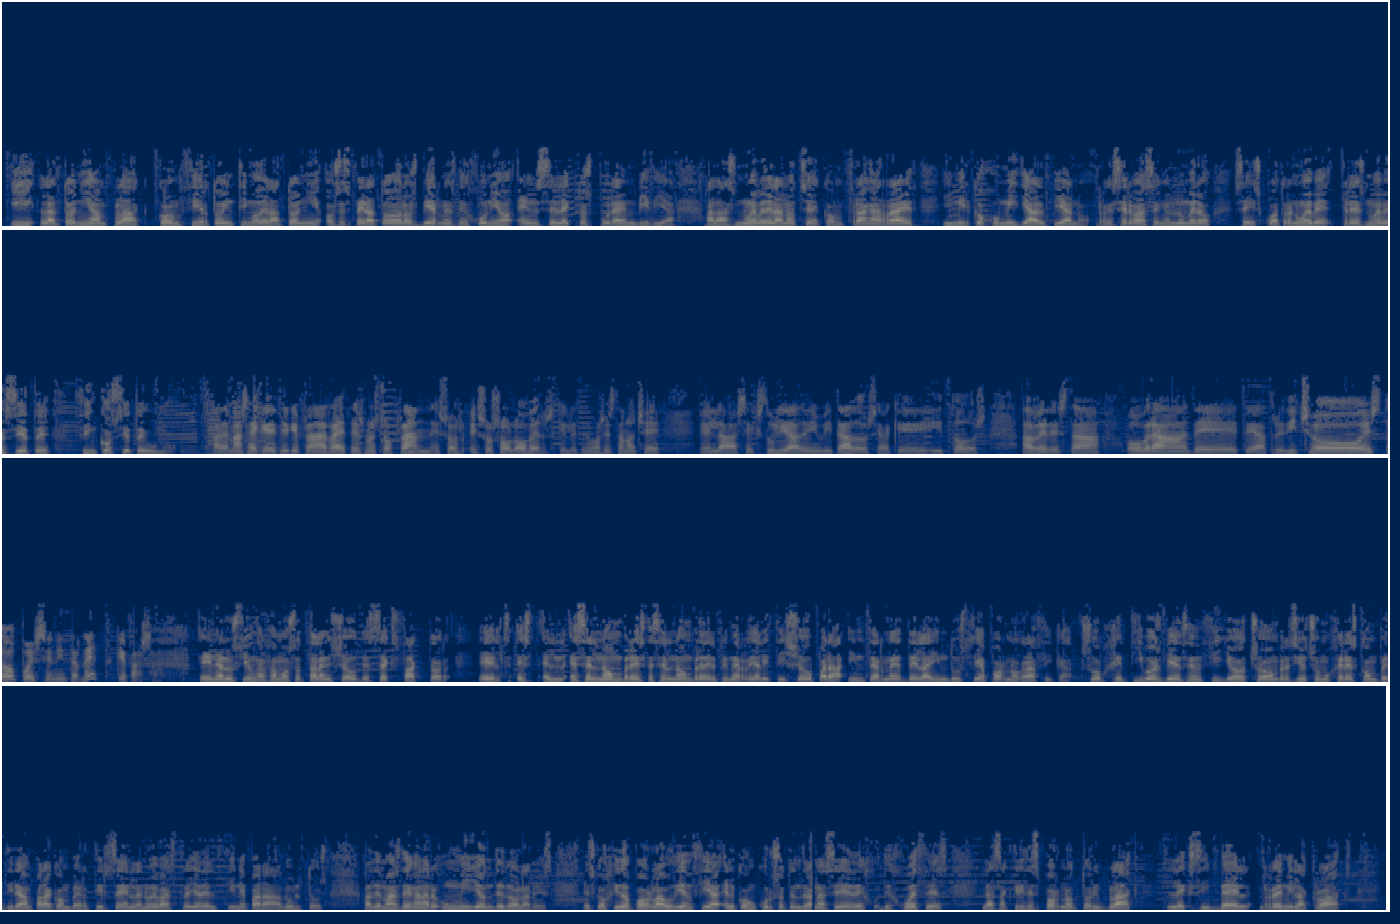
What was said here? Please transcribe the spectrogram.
y la Tony Unplugged, concierto íntimo de la Tony, os espera todos los viernes de junio en Selectos Pura Envidia, a las 9 de la noche con Fran Arraez y Mirko Jumilla al piano. Reservas en el número 649-397-571. Además hay que decir que Fran Arraez es nuestro Fran, esos, esos Lovers que le tenemos esta noche en la sextulia de invitados, o sea que ir todos a ver esta obra de teatro. Y dicho esto, pues en Internet, ¿qué pasa? En alusión al famoso talent show de Sex Factor, es, el, nombre, este es el nombre del primer reality show para Internet de la industria pornográfica. Su objetivo es bien sencillo. Ocho hombres y ocho mujeres competirán para convertirse en la nueva estrella del cine para adultos, además de ganar un millón de dólares. Escogido por la audiencia, el concurso tendrá una serie de, de jueces, las actrices porno Tori Black, Lexi Bell, Remy Lacroix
